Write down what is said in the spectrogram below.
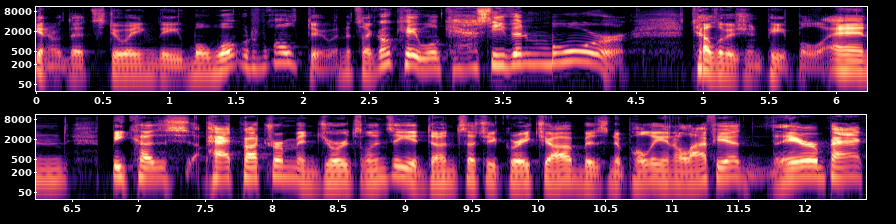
you know, that's doing the, well, what would Walt do? And it's like, okay, we'll cast even more television people. And because Pat Buttram and George Lindsay had done such a great job as Napoleon and Lafayette, they're back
